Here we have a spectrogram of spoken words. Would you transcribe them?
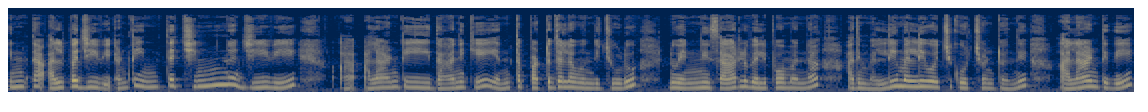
ఇంత అల్పజీవి అంటే ఇంత చిన్న జీవి అలాంటి దానికి ఎంత పట్టుదల ఉంది చూడు. నువ్వు ఎన్నిసార్లు వెళ్ళిపోమన్నా అది మళ్ళీ మళ్ళీ వచ్చి కూర్చుంటుంది. అలాంటిది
